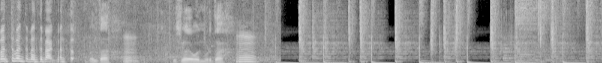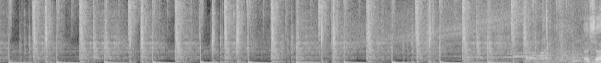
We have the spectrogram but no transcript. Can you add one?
ಬಂತು ಬಂತು ಬಂತು ಬ್ಯಾಗ್ ಬಂತು. ಅಂತ ಹ್ಮ್. ವಿಶ್ವ ಬಂದ್ಬಿಡ್ತಾ? ಹ್ಮ್. ಅಶಾ.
